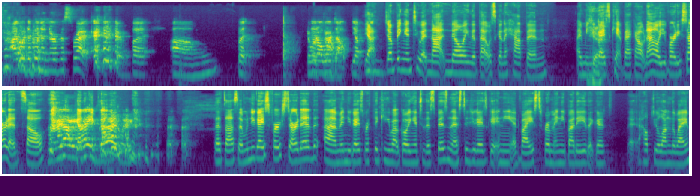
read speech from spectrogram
have. I would have been a nervous wreck, but um, but it, worked all worked out. out. Yep. yeah, jumping into it not knowing that that was going to happen. I mean, you guys can't back out now. You've already started, so Right, gotta right, keep going. exactly. that's awesome. When you guys first started, um, and you guys were thinking about going into this business, did you guys get any advice from anybody that, got, that helped you along the way?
